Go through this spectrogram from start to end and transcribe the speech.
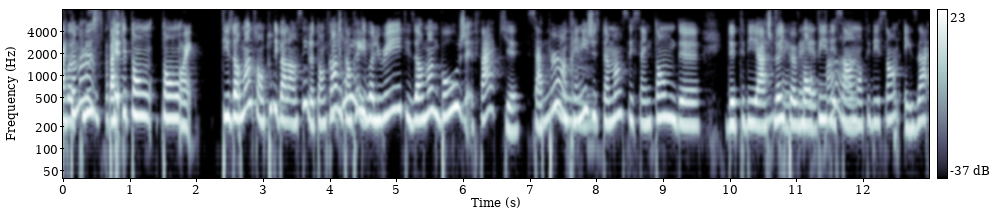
Exactement. plus... Parce, que, ton, ton, Ouais. tes hormones sont tout débalancées. Là. Ton corps est en train d'évoluer, tes hormones bougent. Fac, ça peut Hmm. entraîner justement ces symptômes de, de TDAH-là. Ah, c'est Ils peuvent monter, descendre, monter, descendre. Exact.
